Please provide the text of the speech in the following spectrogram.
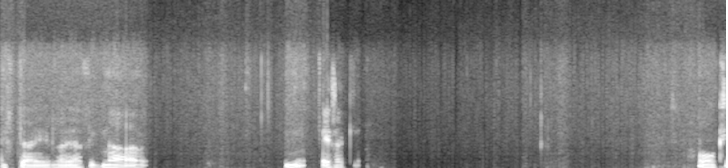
Esta es la de asignar. Es aquí. Ok.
